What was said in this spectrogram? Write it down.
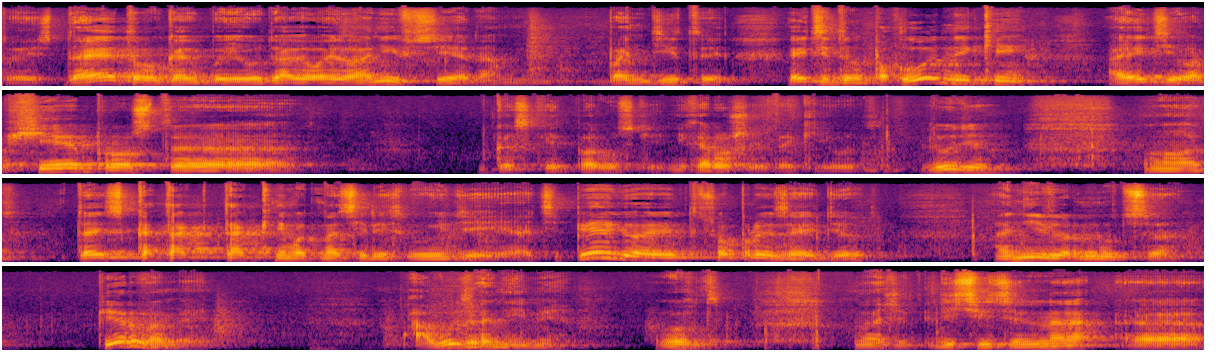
То есть до этого как бы Иуда говорил, они все там бандиты, эти поклонники, а эти вообще просто как сказать по-русски, нехорошие такие вот люди. Вот. То есть так, так к ним относились в Иудее. А теперь, говорит, что произойдет? Они вернутся первыми, а вы за ними. Вот. Значит, действительно, э,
